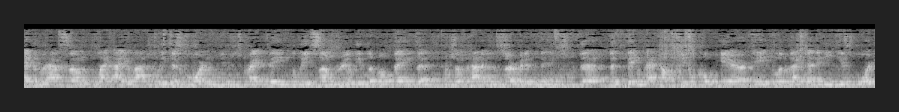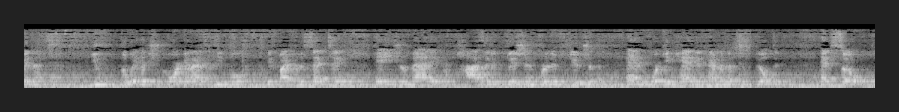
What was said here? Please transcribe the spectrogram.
and who have some like ideologically discordant views, right? They believe some really liberal things and some kind of conservative things. The the thing that helps people cohere a political identity is organizing you the way that you organize people is by presenting a dramatic positive vision for their future and working hand in hand with them to build it. And so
